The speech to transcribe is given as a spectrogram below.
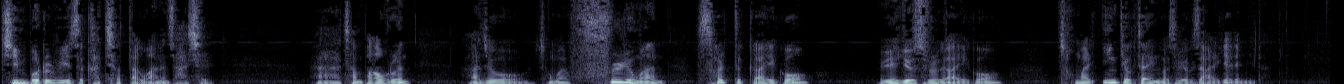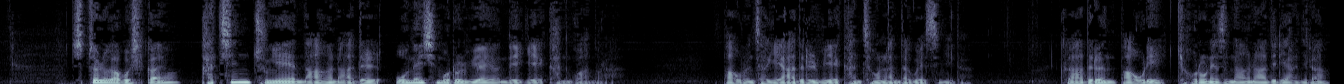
진보를 위해서 갇혔다고 하는 사실. 아, 참 바울은 아주 정말 훌륭한 설득가이고 외교술가이고 정말 인격자인 것을 여기서 알게 됩니다. 10절로 가보실까요? 갇힌 중에 낳은 아들 오네시모를 위하여 내게 간구하노라. 바울은 자기 아들을 위해 간청을 한다고 했습니다. 그 아들은 바울이 결혼해서 낳은 아들이 아니라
